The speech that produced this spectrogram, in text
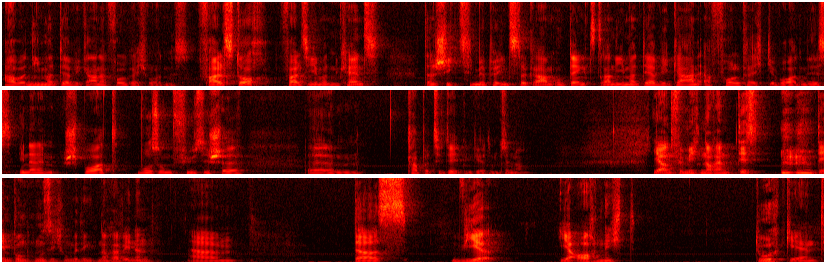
aber niemand, der vegan erfolgreich worden ist. Falls doch, falls jemanden kennt, dann schickt sie mir per Instagram und denkt dran, jemand, der vegan erfolgreich geworden ist, in einem Sport, wo es um physische ähm, Kapazitäten geht und so. Genau. Ja, und für mich noch ein, das, den Punkt muss ich unbedingt noch erwähnen, ähm, dass wir ja auch nicht durchgehend,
